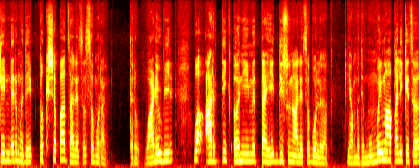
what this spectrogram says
टेंडरमध्ये पक्षपात झाल्याचं समोर आलं. तर वाढीव बिल व आर्थिक अनियमितताही दिसून आल्याचं बोललं जातं. यामध्ये मुंबई महापालिकेचं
